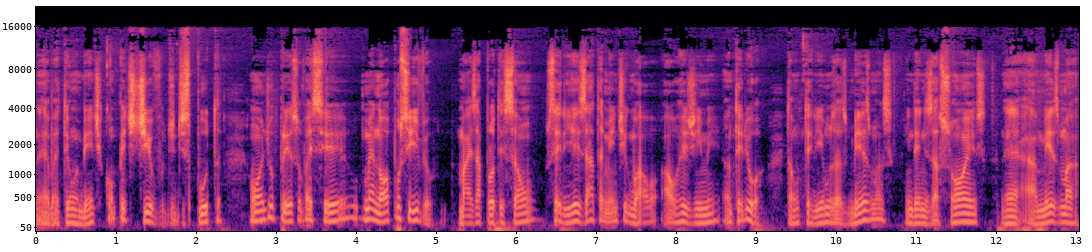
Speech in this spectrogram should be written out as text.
né, vai ter um ambiente competitivo de disputa, onde o preço vai ser o menor possível, mas a proteção seria exatamente igual ao regime anterior. Então teríamos as mesmas indenizações, né, a mesma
